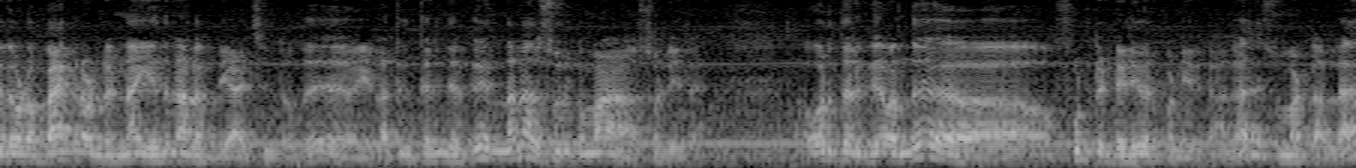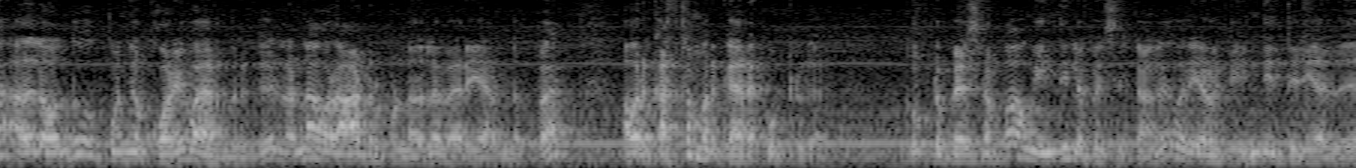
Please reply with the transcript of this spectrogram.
இதோட பேக்ரவுண்ட் என்ன எதனால் அப்படி ஆச்சுன்றது எல்லாத்துக்கும் தெரிஞ்சிருக்கு. இருந்தாலும் சுருக்கமாக சொல்லிடுறேன். ஒருத்தருக்கு வந்து ஃபுட்டு டெலிவர் பண்ணியிருக்காங்க சுமட்டோவில் அதில் வந்து கொஞ்சம் குறைவாக இருந்திருக்கு. இல்லைன்னா அவர் ஆர்டர் பண்ணதில் வேறையாக இருந்தப்ப அவர் கஸ்டமர் கேரை கூப்பிட்ருக்காரு கூப்பிட்டு பேசினப்ப அவங்க ஹிந்தியில் பேசியிருக்காங்க. இவர் எனக்கு ஹிந்தி தெரியாது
